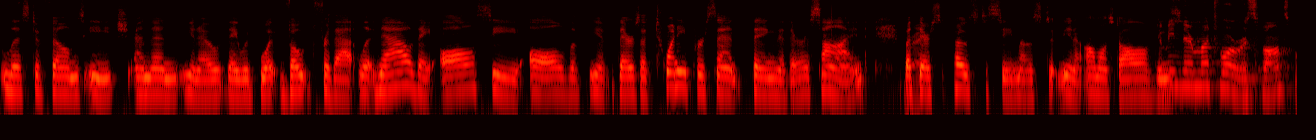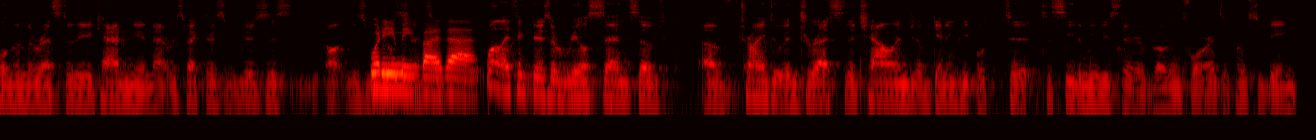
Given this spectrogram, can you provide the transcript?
list of films each, and then you know they would w- vote for that. Now they all see all the. You know, there's a twenty percent thing that they're assigned, but right. they're supposed to see most, you know, almost all of these. I mean, they're much more responsible than the rest of the academy in that respect. There's there's this. Uh, what do you mean by of, that? Well, I think there's a real sense of of trying to address the challenge of getting people to, to see the movies they're voting for as opposed to being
